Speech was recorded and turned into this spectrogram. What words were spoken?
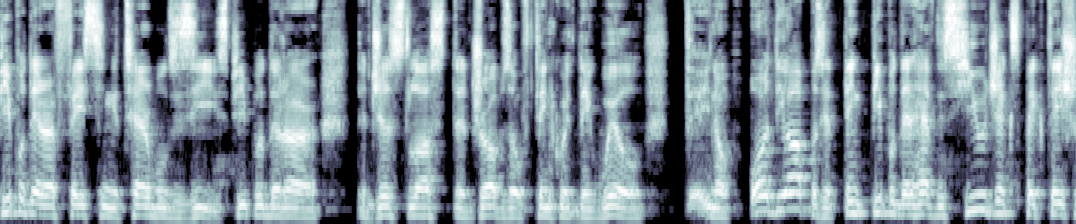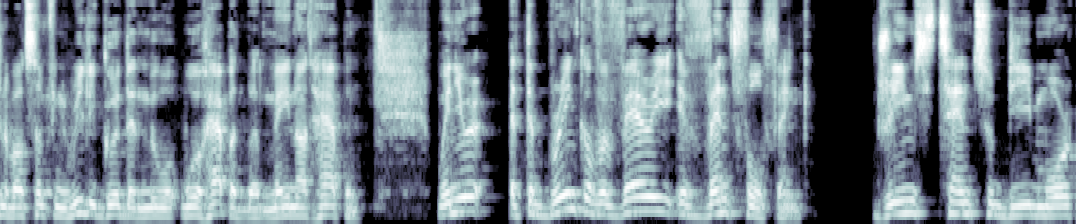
people that are facing a terrible disease, people that are that just lost their jobs or think they will, you know, or the opposite, think people that have this huge expectation about something really good that will, will happen but may not happen. When you're at the brink of a very eventful thing, dreams tend to be more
